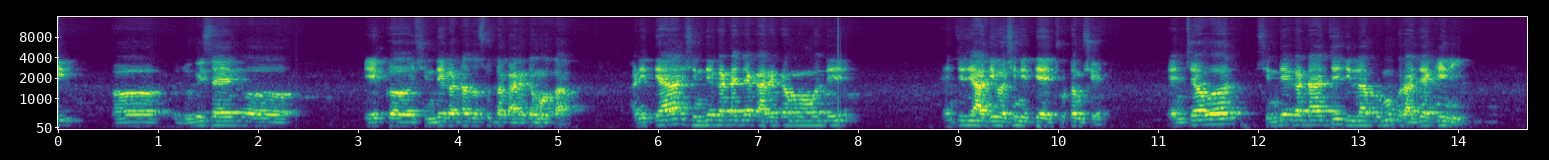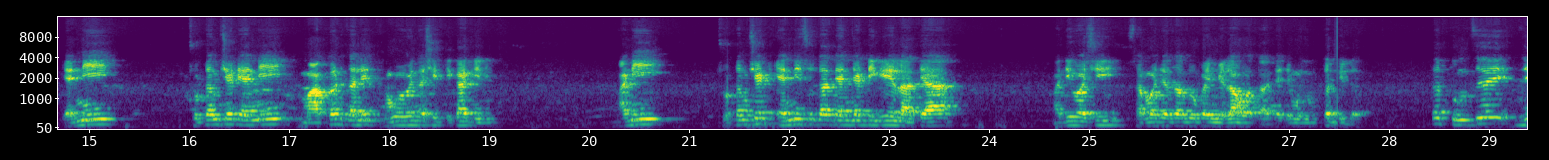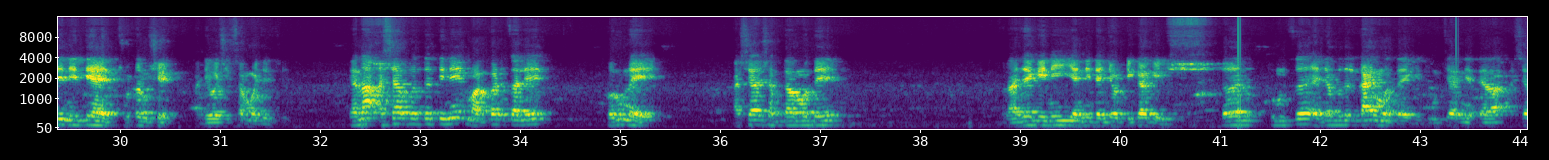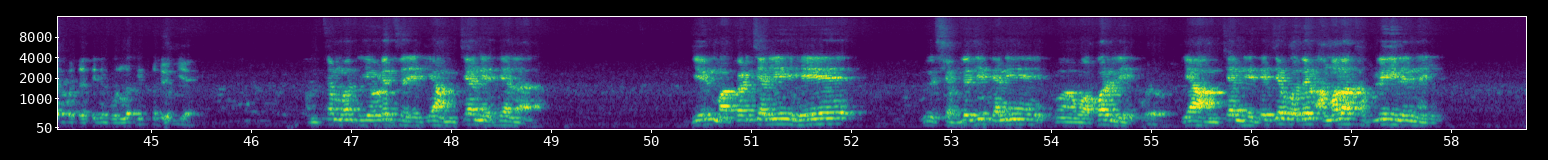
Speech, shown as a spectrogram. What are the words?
लुबी साहेब एक शिंदे गटाचा सुद्धा कार्यक्रम होता. आणि त्या शिंदे गटाच्या कार्यक्रमामध्ये यांचे जे आदिवासी नेते आहेत छोटम शेठ यांच्यावर शिंदे गटाचे जिल्हा प्रमुख राजा केनी यांनी छोटम शेठ यांनी माकड झाले थांबवेत अशी टीका केली. आणि छोटम शेठ यांनी सुद्धा त्यांच्या टीकेला त्या आदिवासी समाजाचा जो काही मेळावा होता त्याच्यामध्ये उत्तर दिलं. तर तुमचे जे नेते आहेत छोटम शेठ आदिवासी समाजाचे त्यांना अशा पद्धतीने माकड चाले करू नये अशा शब्दामध्ये राजा गेनी यांनी त्यांच्यावर टीका केली. तर तुमचं याच्याबद्दल काय मत आहे? की तुमच्या नेत्याला अशा पद्धतीने बोलणं कितपत योग्य आहे? आमचं मत एवढंच आहे की आमच्या नेत्याला जे माकडचारी हे शब्द जे त्याने वापरले या आमच्या नेत्याच्या बद्दल आम्हाला खपले गेले नाही.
